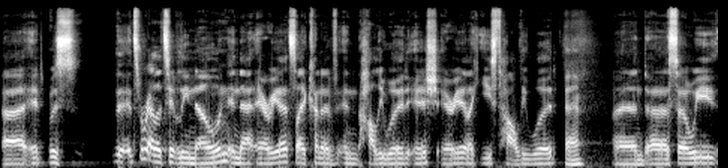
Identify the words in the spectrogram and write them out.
uh, it was. It's relatively known in that area. It's like kind of in Hollywood-ish area, like East Hollywood. okay. And uh, so we,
